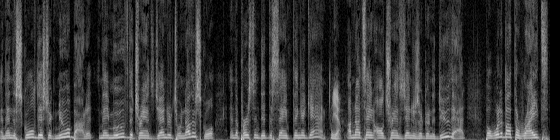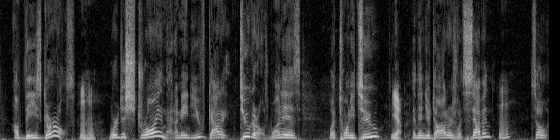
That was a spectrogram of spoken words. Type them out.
And then the school district knew about it, and they moved the transgender to another school, and the person did the same thing again. Yeah. I'm not saying all transgenders are going to do that, but what about the rights of these girls? hmm We're destroying that. I mean, you've got a, two girls. One is what 22, Yeah. and then your daughter is what 7 Mhm. So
